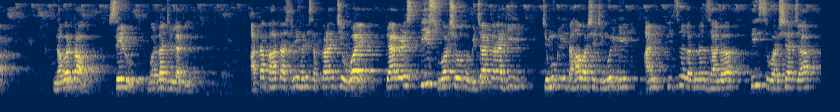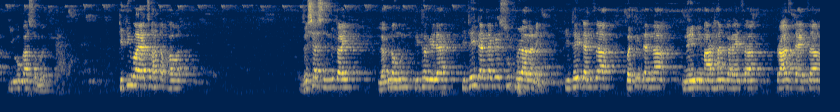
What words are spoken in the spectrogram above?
नवरगाव सेलू वर्धा जिल्ह्यातील. आता पाहता श्रीहरी सपकाळांचे वय त्यावेळेस तीस वर्ष होतं. विचार करा ही चिमुकली दहा वर्षाची मुलगी आणि तिचं लग्न झालं तीस वर्षाच्या युवकासोबत. किती वयाचा हा तफावत? जशा सिंधुताई लग्न होऊन तिथं गेल्या तिथेही त्यांना काही सुख मिळालं नाही. तिथेही त्यांचा पती त्यांना नेहमी मारहाण करायचा त्रास द्यायचा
